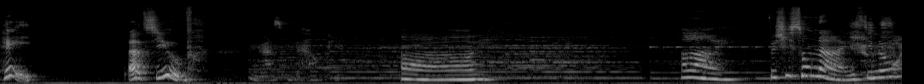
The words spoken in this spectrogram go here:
Hey, that's you. You asked me to help you. Aww. Ay, but she's so nice, you know?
